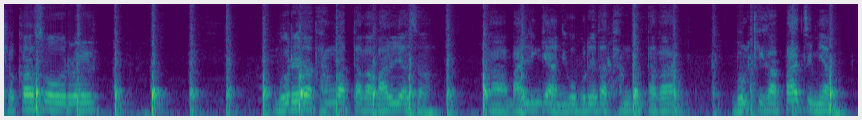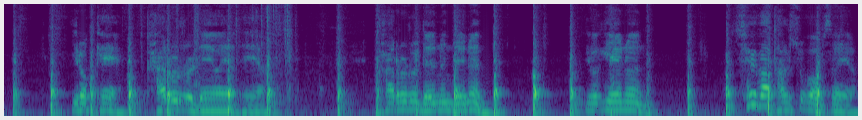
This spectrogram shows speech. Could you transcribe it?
적화소를 물에다 담갔다가 말려서 아 말린 게 아니고 물에다 담갔다가 물기가 빠지면 이렇게 가루를 내어야 돼요. 가루를 내는 데는 여기에는 쇠가 달 수가 없어요.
